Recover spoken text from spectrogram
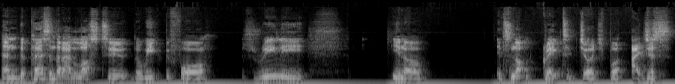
And the person that I lost to the week before is really, you know, it's not great to judge, but I just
